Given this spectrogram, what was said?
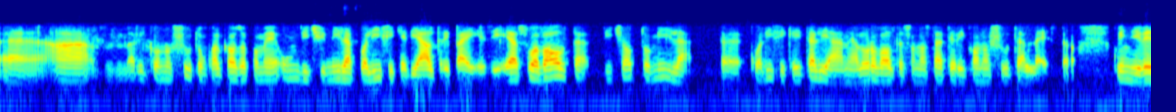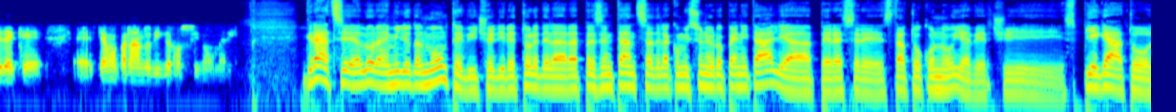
eh, ha riconosciuto qualcosa come 11.000 qualifiche di altri paesi e a sua volta 18.000 eh, qualifiche italiane a loro volta sono state riconosciute all'estero. Quindi vede che eh, stiamo parlando di grossi numeri. Grazie allora Emilio Dalmonte, vice direttore della rappresentanza della Commissione europea in Italia, per essere stato con noi e averci spiegato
